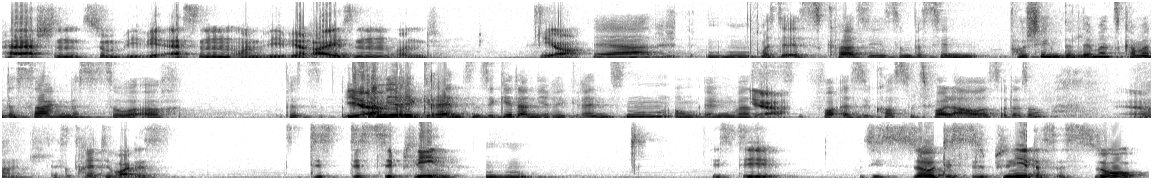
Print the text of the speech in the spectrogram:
Fashion zum wie wir essen und wie wir reisen und ja. Ja, mhm. also es ist quasi so ein bisschen pushing the limits, kann man das sagen, dass es so auch bis, bis Ja. an ihre Grenzen, sie geht an ihre Grenzen, um irgendwas, Ja. vo- also sie kostet es voll aus oder so. Ähm, Das dritte Wort ist Dis Disziplin. Mhm. Sie ist, die, sie ist so diszipliniert, das ist so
